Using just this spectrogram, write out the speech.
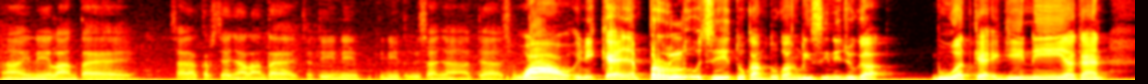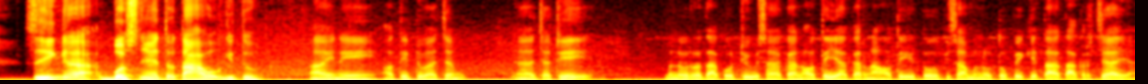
nah ini lantai saya kerjanya lantai jadi ini begini tulisannya ada semua Wow, ini kayaknya perlu sih tukang-tukang di sini juga buat kayak gini ya kan, sehingga bosnya itu tahu gitu. nah ini OT 2 jam Nah, jadi menurut aku diusahakan OT ya karena OT itu bisa menutupi kita tak kerja ya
